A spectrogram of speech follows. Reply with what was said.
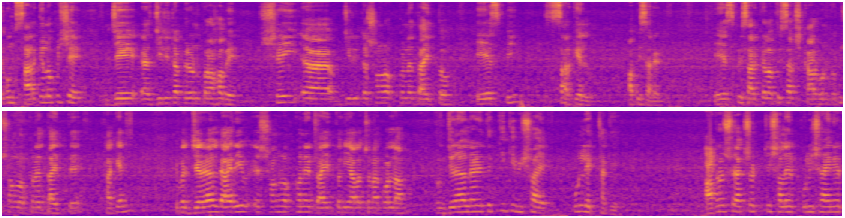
এবং সার্কেল অফিসে যে জিডিটা প্রেরণ করা হবে, সেই জিডিটা সংরক্ষণের দায়িত্ব এএসপি সার্কেল অফিসারের। ASP circle officer carbon copy সংরক্ষণের দায়িত্বে থাকেন। এবার জেনারেল ডায়েরি সংরক্ষণের দায়িত্ব নিয়ে আলোচনা করলাম এবং জেনারেল ডায়েরিতে কী কী বিষয়ে উল্লেখ থাকে? আঠারোশো একষট্টি সালের পুলিশ আইনের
